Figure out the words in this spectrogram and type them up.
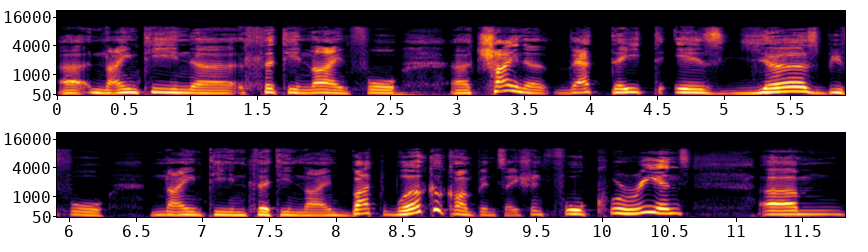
uh, 1939. For uh, China, that date is years before 1939. But worker compensation for Koreans um,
